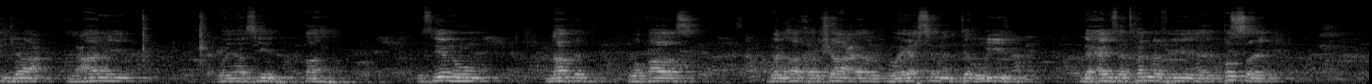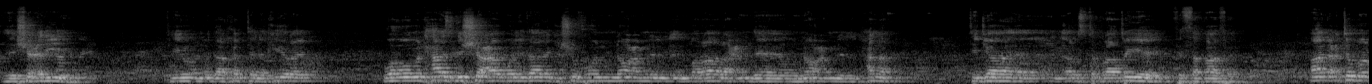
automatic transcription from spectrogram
شجاع العاني وياسين طه واثنينهم ناقد وقاص والآخر شاعر ويحسن التأويل بحيث أدخلنا في قصة شعرية في مداخلته الأخيرة وهو منحاز للشعب ولذلك يشوفون نوع من المرارة عنده ونوع من الحنق تجاه الأرستقراطية في الثقافة. أنا أعتبر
